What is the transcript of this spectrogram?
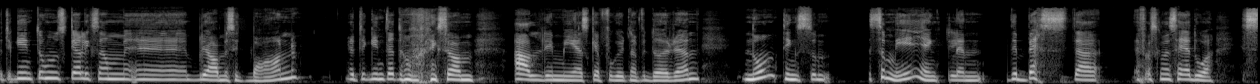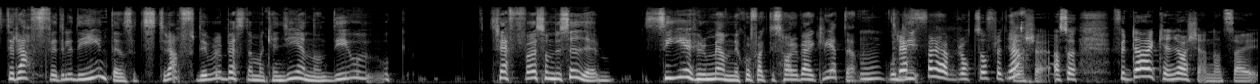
Jag tycker inte hon ska liksom, eh, bli av med sitt barn. Jag tycker inte att hon liksom aldrig mer ska få gå utanför dörren. Någonting som, som är egentligen det bästa, vad ska man säga då, straffet, eller det är inte ens ett straff, det är väl det bästa man kan ge någon. Det är att, att träffa, som du säger, se hur människor faktiskt har det i. Och det, Träffa det här brottsoffret Ja. kanske. Alltså, för där kan jag känna att så här,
